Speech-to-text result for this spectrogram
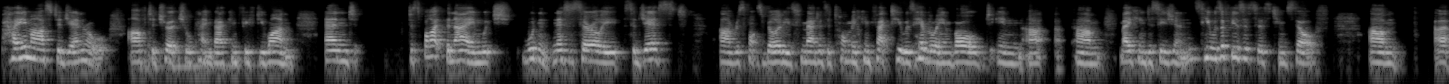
paymaster general after Churchill came back in 51. And despite the name, which wouldn't necessarily suggest uh, responsibilities for matters atomic, in fact, he was heavily involved in uh, um, making decisions. He was a physicist himself. Um, a,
